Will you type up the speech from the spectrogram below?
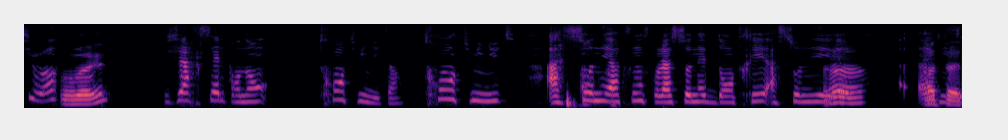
tu vois. Ouais. J'harcèle pendant 30 minutes, hein. 30 minutes à sonner à fond sur la sonnette d'entrée, à sonner. euh, Ah, ah, avec mon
